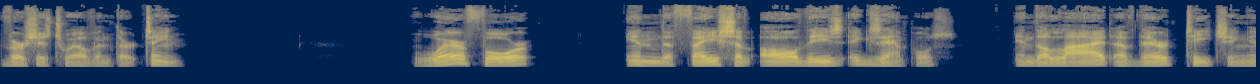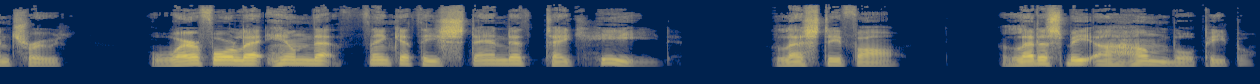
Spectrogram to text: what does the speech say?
Verses 12 and 13. Wherefore, in the face of all these examples, in the light of their teaching and truth. Wherefore let him that thinketh he standeth take heed, lest he fall. Let us be a humble people.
